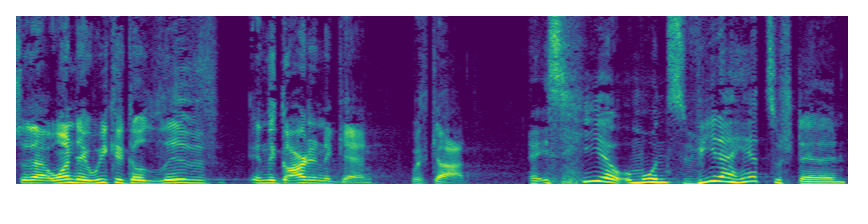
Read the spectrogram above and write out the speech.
so that one day we could go live in the garden again with God. Er ist hier, um uns wiederherzustellen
